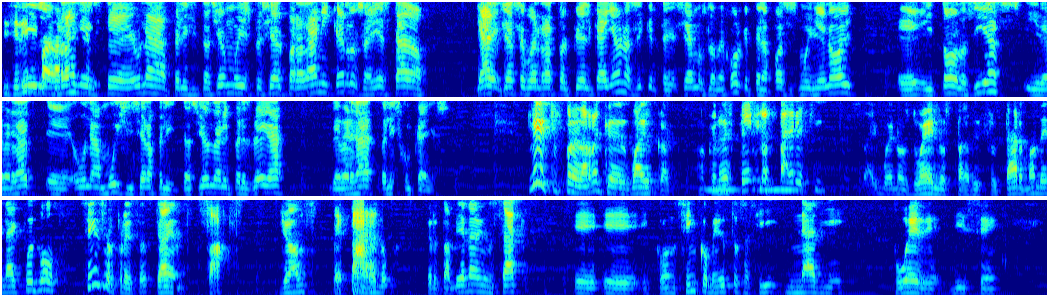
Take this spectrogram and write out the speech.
Dice, sí, la verdad, este, una felicitación muy especial para Dani, Carlos, ahí ha estado ya desde hace buen rato al pie del cañón, así que te deseamos lo mejor, que te la pases muy bien hoy eh, y todos los días, y de verdad, eh, una muy sincera felicitación, Dani Pérez Vega, de verdad, feliz cumpleaños listos para el arranque del wildcard. Aunque no estén los padrecitos, hay buenos duelos para disfrutar. Monday Night Football, sin sorpresas. Giants, Sox, Jones, petardo. Pero también hay un sack eh, eh, con cinco minutos así. Nadie puede, dice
